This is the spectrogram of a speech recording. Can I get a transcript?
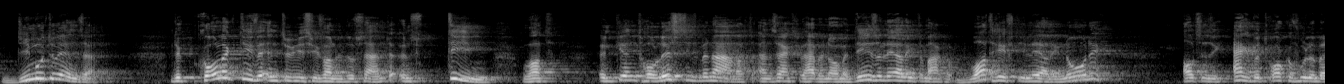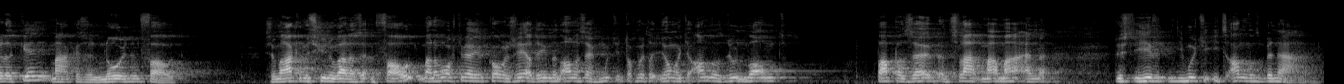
Die moeten we inzetten. De collectieve intuïtie van de docenten, een team wat een kind holistisch benadert en zegt, we hebben nou met deze leerling te maken, wat heeft die leerling nodig? Als ze zich echt betrokken voelen bij dat kind, maken ze nooit een fout. Ze maken misschien nog wel eens een fout, maar dan wordt er weer gecorrigeerd. Iemand anders zegt, moet je toch met dat jongetje anders doen, want papa zuipt en slaat mama. En, dus die, heeft, die moet je iets anders benaderen.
